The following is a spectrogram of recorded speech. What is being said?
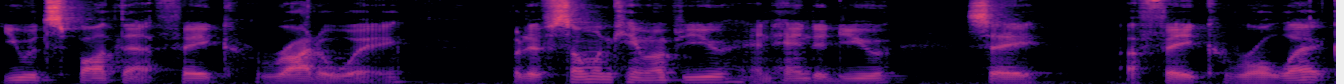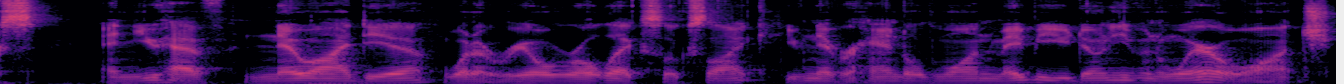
you would spot that fake right away. But if someone came up to you and handed you, say, a fake Rolex, and you have no idea what a real Rolex looks like, you've never handled one, maybe you don't even wear a watch,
